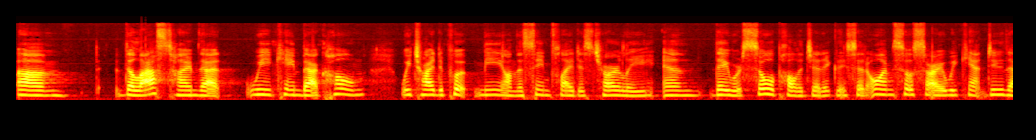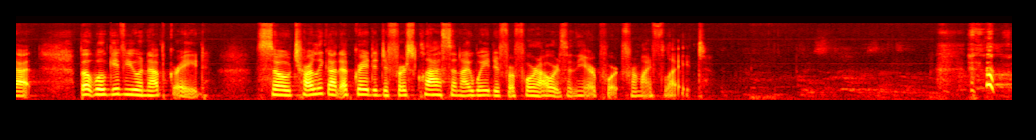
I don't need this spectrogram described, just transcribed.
um, the last time that we came back home, we tried to put me on the same flight as Charlie, and they were so apologetic. They said, Oh, I'm so sorry, we can't do that, but we'll give you an upgrade. So Charlie got upgraded to first class, and I waited for four hours in the airport for my flight.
